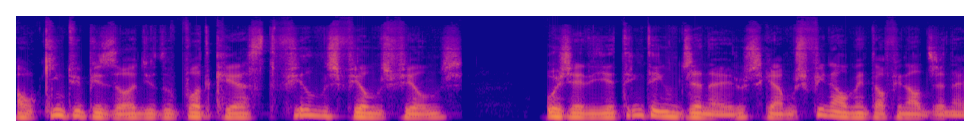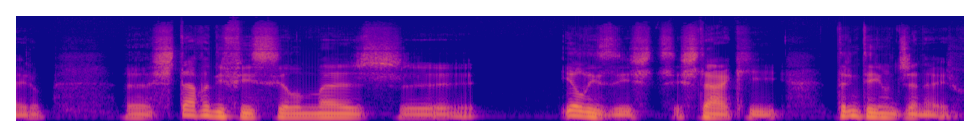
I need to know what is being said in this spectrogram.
ao quinto episódio do podcast Filmes, Filmes, Filmes. Hoje é dia 31 de janeiro, chegamos finalmente ao final de janeiro. Uh, estava difícil, mas uh, ele existe, está aqui, 31 de janeiro.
